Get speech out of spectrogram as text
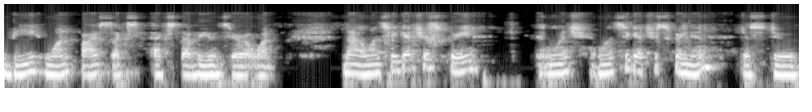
B156XW01. Now, once you get your screen, once, once you get your screen in, just do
